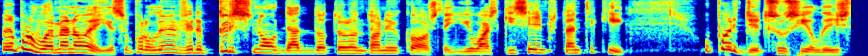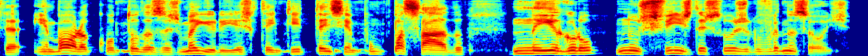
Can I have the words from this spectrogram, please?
Mas o problema não é esse. O problema é ver a personalidade do Dr. António Costa. E eu acho que isso é importante aqui. O Partido Socialista, embora com todas as maiorias que tem tido, tem sempre um passado negro nos fins das suas governações.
